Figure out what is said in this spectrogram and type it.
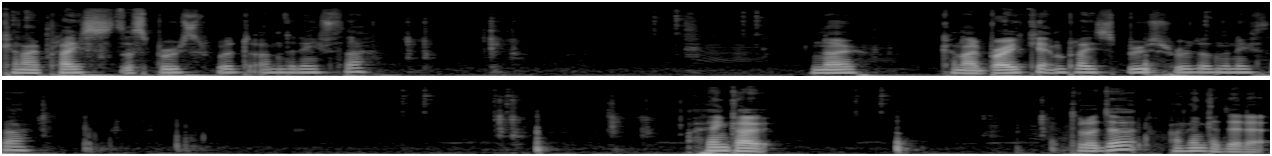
Can I place the spruce wood underneath there? No? Can I break it and place spruce wood underneath there? I think I... Did I do it? I think I did it.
